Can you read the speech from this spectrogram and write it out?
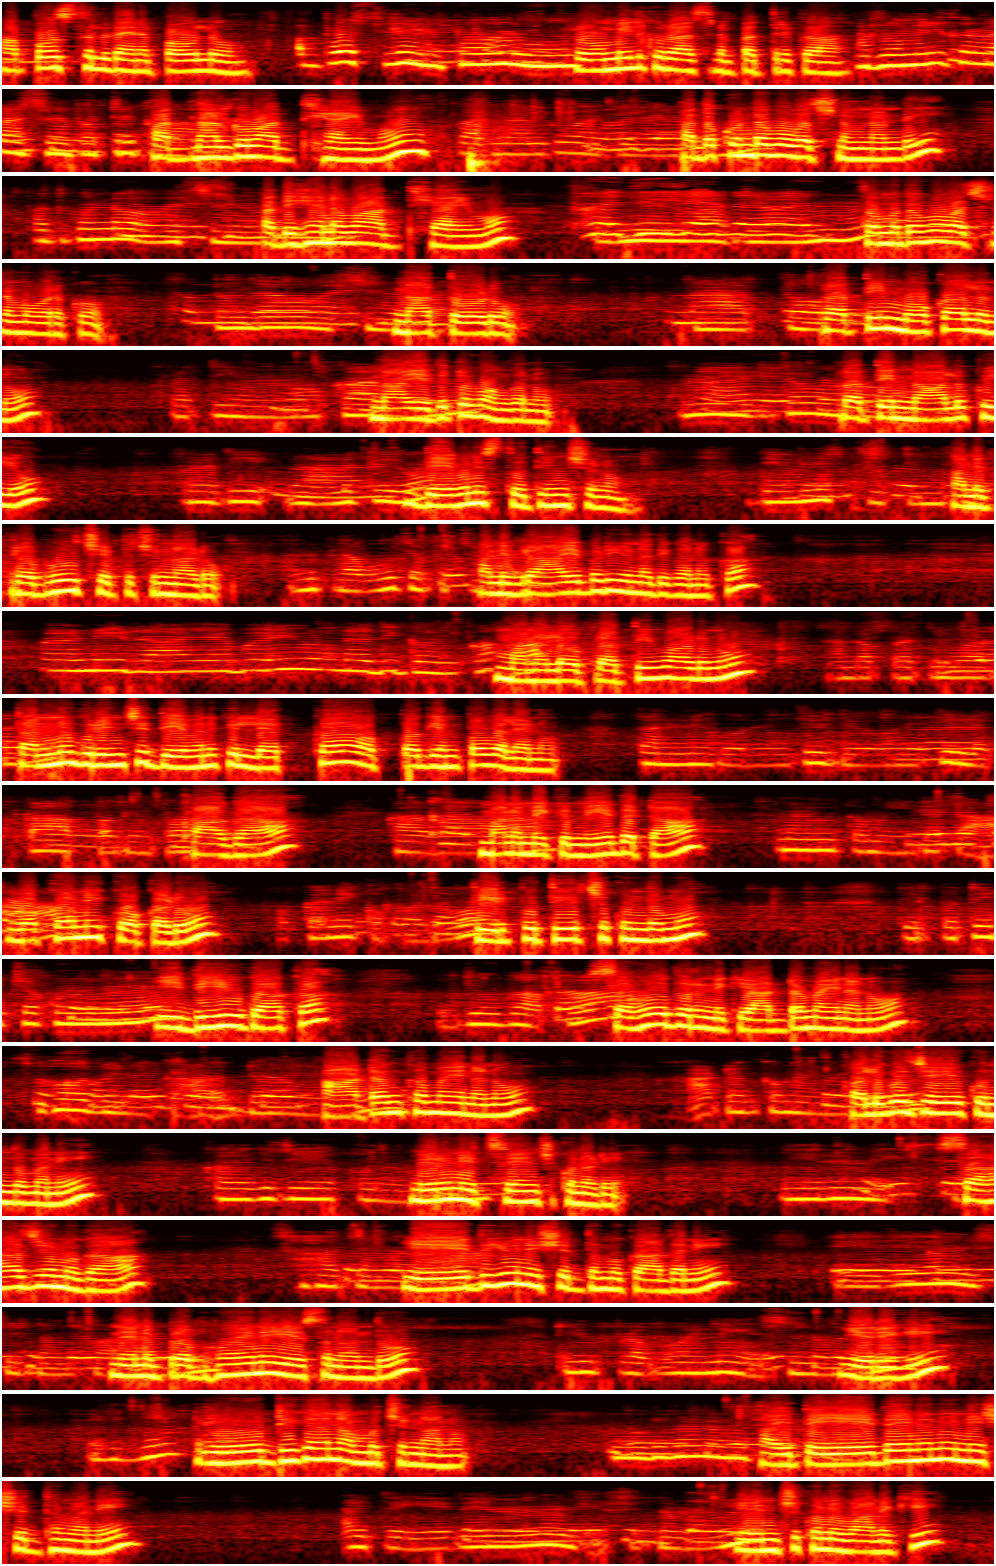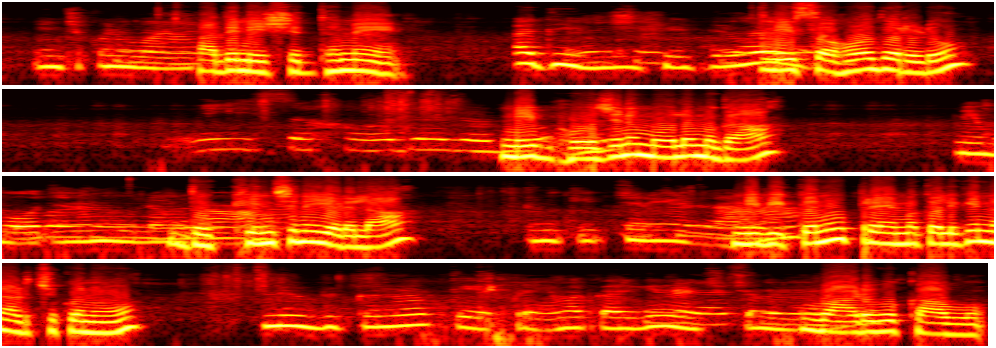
అపోస్తులుడైన పౌలు. అపోస్తులైన పౌలు. రోమిల్కు రాసిన పత్రిక రోమిల్కు రాసిన పత్రిక పద్నాలుగవ అధ్యాయము. పదకొండవ వచనం నుండి పదకొండవ వచనం. పదిహేనవ అధ్యాయము. తొమ్మిదవ వచనం వరకు. నా తోడు. ప్రతి మోకాలును నా ఎదుట వంగను. ప్రతి నాలుకయు దేవుని స్తుతించును దేవుని స్థుతి అని ప్రభువు చెప్పుచున్నాడు. అని వ్రాయబడి ఉన్నది గనుక మనలో ప్రతివాడును తన్ను గురించి దేవునికి లెక్క అప్పగింపవలెను. కాగా కాగా మనం ఇక మీదట ఒకనికొకడు తీర్పు తీర్చుకుందము. తీర్పు తీర్చకుండాము ఇదియుగాక సహోదరునికి అడ్డమైనను ఆటంకమైనను ఆటంకమైన కలుగు చేయకుందుమని మీరు నిశ్చయించుకునడి. సహజముగా ఏదియు నిషిద్ధము కాదని నేను ప్రభు అయిన యేసునందు ఎరిగి రూఢిగా నమ్ముచున్నాను. అయితే ఏదైనను నిషిద్ధమని అయితే ఏదైనా నిషిద్ధమని ఎంచుకుని వానికి ఎంచుకుని వాడిని అది నిషిద్ధమే. అది నిషిద్ధం నీ సహోదరుడు నీ సహోదరుడు నీ భోజన మూలముగా నీ భోజనం మూలం దుఃఖించిన ఎడల నీవిక్కను ప్రేమ కలిగి నడుచుకును. ప్రేమ కలిగి నడుచుకున్నావు వాడువు కావు.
